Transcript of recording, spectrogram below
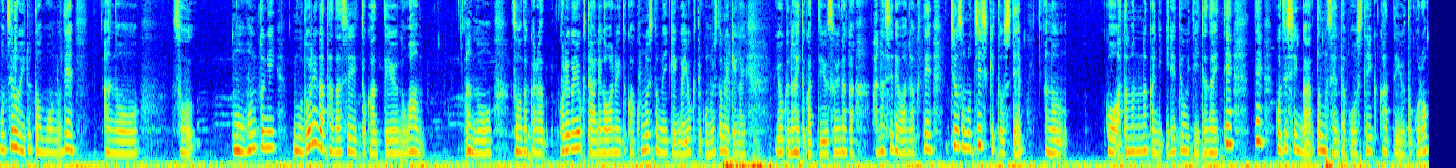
もちろんいると思うのであのそうもう本当にもうどれが正しいとかっていうのはあのそうだからこれが良くてあれが悪いとかこの人の意見が良くてこの人の意見が良くないとかっていうそういうなんか話ではなくて一応その知識としてあのこう頭の中に入れておいていただいてでご自身がどの選択をしていくかっていうところ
